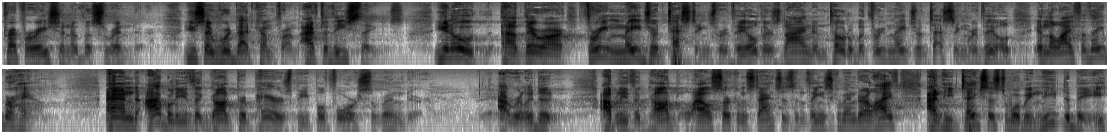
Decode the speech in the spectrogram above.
preparation of the surrender. You say, where'd that come from? After these things. You know, uh, there are three major testings revealed. There's nine in total, but three major testing revealed in the life of Abraham. And I believe that God prepares people for surrender. I really do. I believe that God allows circumstances and things come into our life, and He takes us to where we need to be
